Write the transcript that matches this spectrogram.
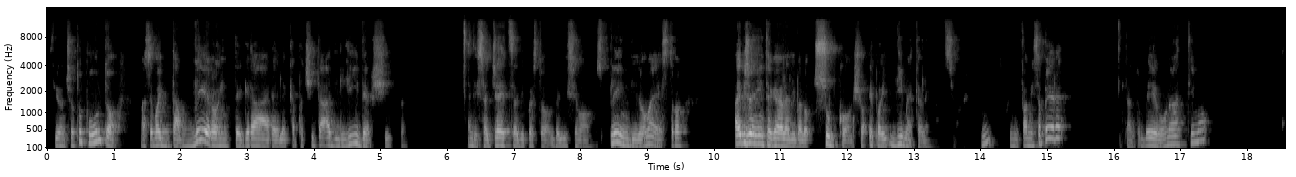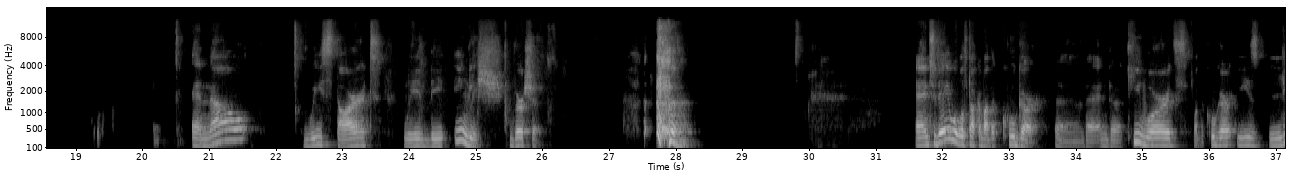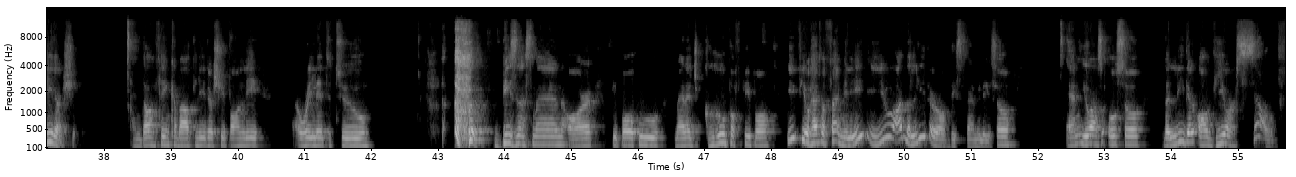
fino a un certo punto, ma se vuoi davvero integrare le capacità di leadership e di saggezza di questo bellissimo, splendido maestro, hai bisogno di integrare a livello subconscio e poi di metterle in azione. Mm? Quindi fammi sapere, intanto bevo un attimo. And now we start with the English version. and today we will talk about the cougar. Uh, the, and the key words for the cougar is leadership. And don't think about leadership only related to businessmen or people who manage group of people. If you have a family, you are the leader of this family. So, and you are also the leader of yourself.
